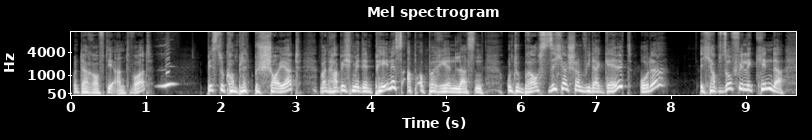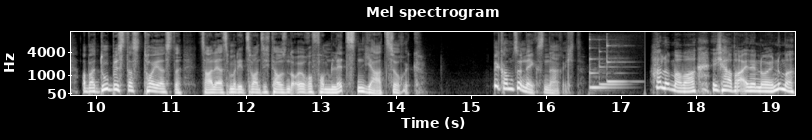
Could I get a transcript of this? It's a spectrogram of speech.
Und darauf die Antwort? Bist du komplett bescheuert? Wann habe ich mir den Penis aboperieren lassen? Und du brauchst sicher schon wieder Geld, oder? Ich habe so viele Kinder, aber du bist das teuerste. Zahle erstmal die 20.000 Euro vom letzten Jahr zurück. Wir kommen zur nächsten Nachricht. Hallo Mama, ich habe eine neue Nummer.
